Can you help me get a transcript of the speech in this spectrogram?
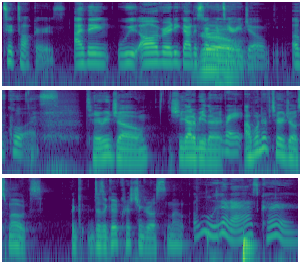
TikTokers. I think we already got to start with Terry Joe, of course. Terry Joe, she got to be there. Right. I wonder if Terry Joe smokes. Does a good Christian girl smoke? Oh, we gotta ask her.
